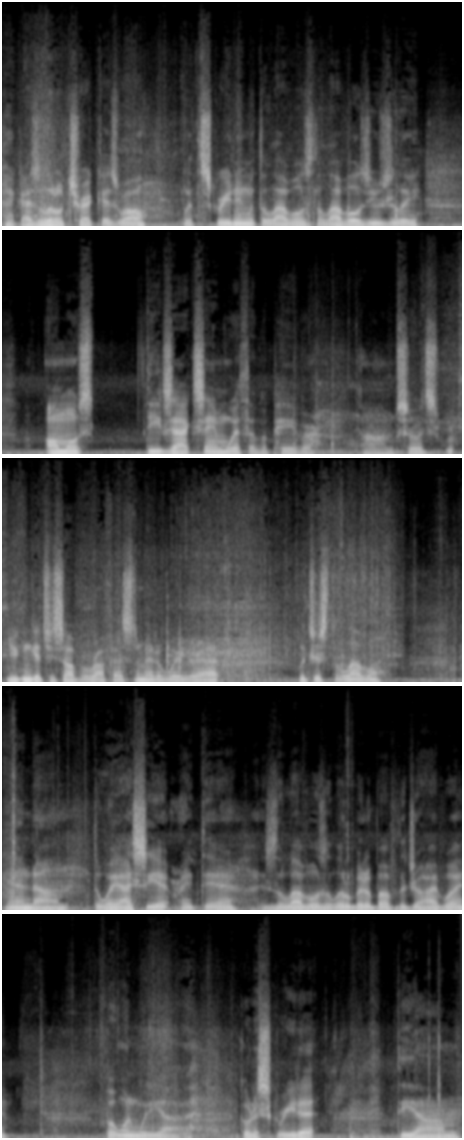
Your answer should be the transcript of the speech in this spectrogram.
Alright guys, a little trick as well with screeding with the levels. The levels usually almost the exact same width of a paver. Um, so it's you can get yourself a rough estimate of where you're at with just the level. And um, the way I see it right there is the level is a little bit above the driveway. But when we uh, go to screed it, the um,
